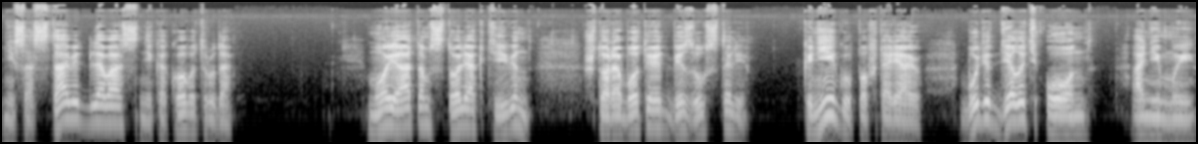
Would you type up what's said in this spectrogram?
не составит для вас никакого труда. Мой атом столь активен, что работает без устали. Книгу, повторяю, будет делать он, а не мы.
